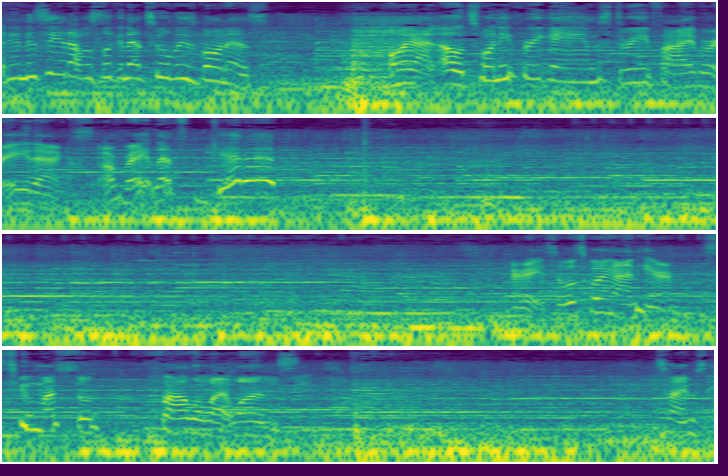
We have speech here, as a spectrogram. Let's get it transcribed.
I didn't see it. I was looking at Thule's bonus. Oh my god. Oh, 20 free games, 3, 5, or 8x. All right, let's get it. All right, so what's going on here? It's too much to follow at once. Times 8.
